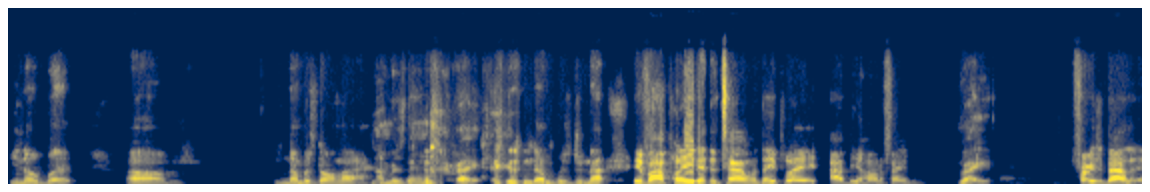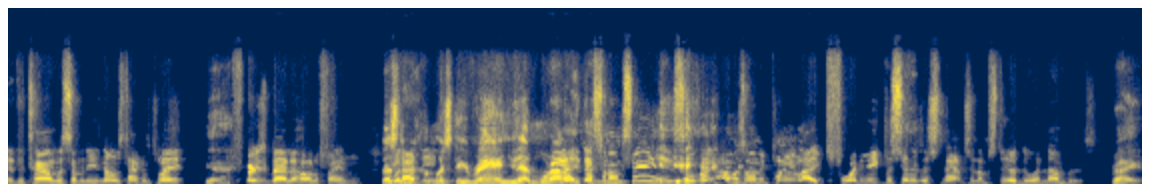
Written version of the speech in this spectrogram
you know, but um, numbers don't lie. Numbers don't lie. right. numbers do not. If I played at the time when they played, I'd be a Hall of Famer. Right. First ballot. At the time when some of these nose tackles played, Yeah. first ballot Hall of Famer. Especially What with how much they ran, you had more. Right. That's what I'm saying. So like I was only playing like 48% of the snaps and I'm still doing numbers. Right.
